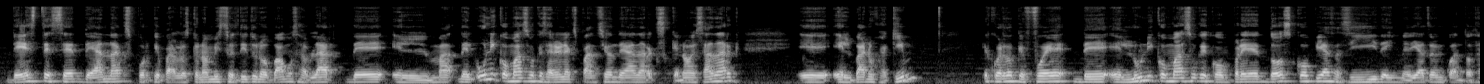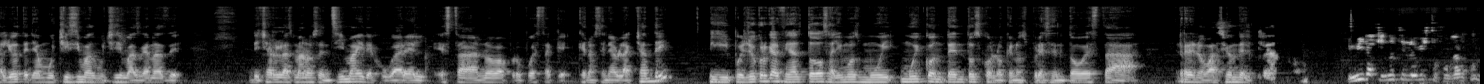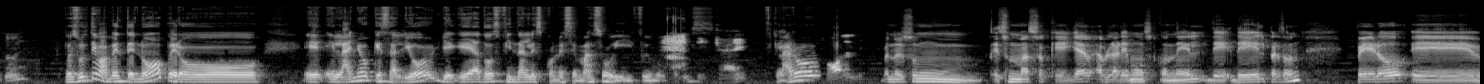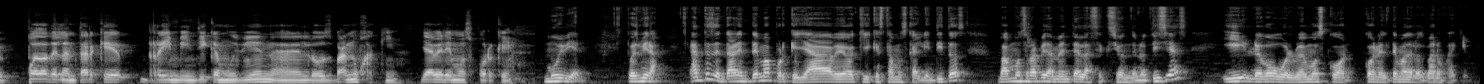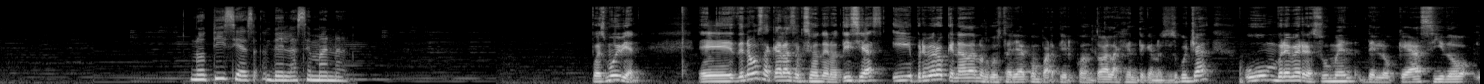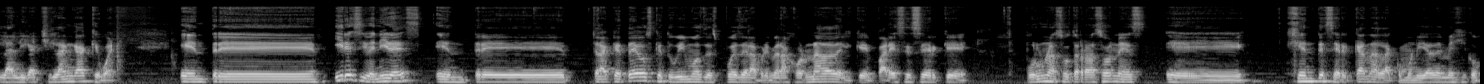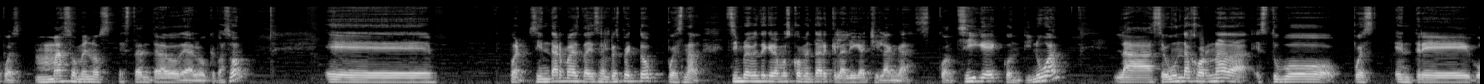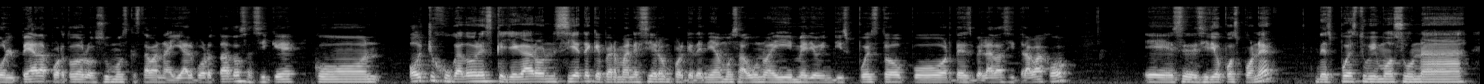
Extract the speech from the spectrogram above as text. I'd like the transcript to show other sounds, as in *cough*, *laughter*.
de este set de Anax, porque para los que no han visto el título, vamos a hablar de el, del único mazo que salió en la expansión de Anax que no es Anarch, eh, el Banu Hakim. Recuerdo que fue de el único mazo que compré dos copias así de inmediato en cuanto salió. Tenía muchísimas, muchísimas ganas de, echarle las manos encima y de jugar el, esta nueva propuesta que, nos tenía Black Chantry. Y pues yo creo que al final todos salimos muy, muy contentos con lo que nos presentó esta renovación del clan. Y mira que no te lo he visto jugar tanto, ¿eh? Pues últimamente no, pero el, año que salió llegué a dos finales con ese mazo y fui muy feliz. Claro. Bueno, es un, es un mazo que ya hablaremos con él, de, de él, perdón, pero eh, puedo adelantar que reivindica muy bien a los Banu Hakim. Ya veremos por qué. Muy bien. Pues mira, antes de entrar en tema, porque ya veo aquí que estamos calientitos, vamos rápidamente a la sección de noticias y luego volvemos con, con el tema de los Banu Hakim. Noticias de la semana. Pues muy bien. Eh, tenemos acá la sección de noticias y primero que nada nos gustaría compartir con toda la gente que nos escucha un breve resumen de lo que ha sido la Liga Chilanga, que bueno, entre ires y venires, entre traqueteos que tuvimos después de la primera jornada, del que parece ser que por unas otras razones, eh, gente cercana a la comunidad de México, pues más o menos está enterado de algo que pasó. Eh, bueno, sin dar más detalles al respecto, pues nada, simplemente queremos comentar que la Liga Chilanga consigue, continúa. La segunda jornada estuvo pues entre golpeada por todos los humos que estaban ahí alborotados, así que con ocho jugadores que llegaron, siete que permanecieron porque teníamos a uno ahí medio indispuesto por desveladas y trabajo, eh, se decidió posponer. Después tuvimos una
